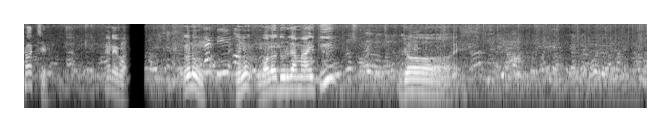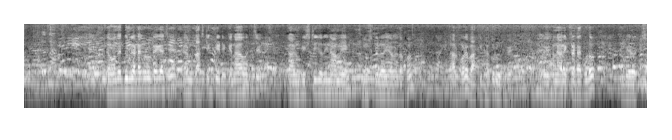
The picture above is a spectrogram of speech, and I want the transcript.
খাওয়াচ্ছে? আরে অনু অনু বলো দুর্গা মাই কি? আমাদের দুর্গা ঠাকুর উঠে গেছে, কারণ প্লাস্টিক দিয়ে ঢেকে নেওয়া হচ্ছে, কারণ বৃষ্টি যদি নামে, মুশকিল হয়ে যাবে তখন। তারপরে বাকি ঠাকুর উঠবে। তো এখানে আরেকটা ঠাকুরও বেরোচ্ছে।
